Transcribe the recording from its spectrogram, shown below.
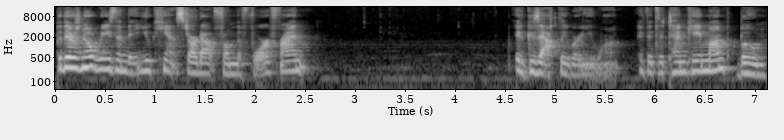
But there's no reason that you can't start out from the forefront exactly where you want. If it's a 10K month, boom,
